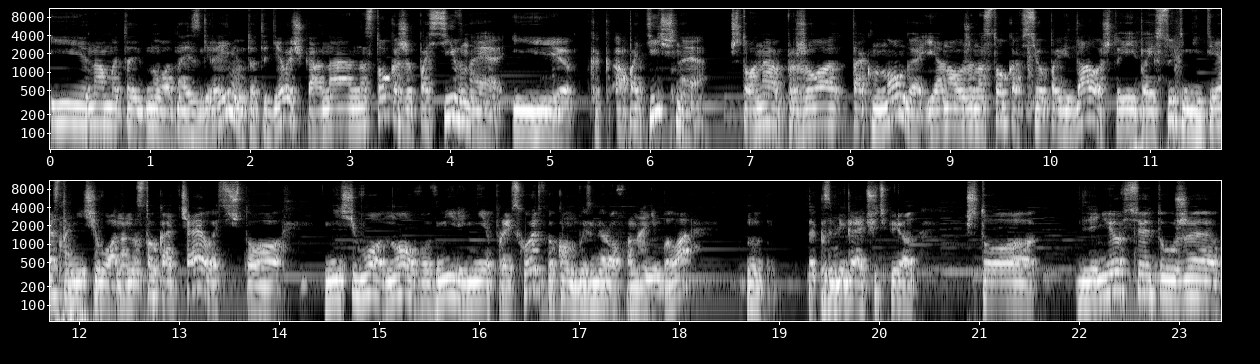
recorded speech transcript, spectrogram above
И нам это, ну, одна из героинь, вот эта девочка, она настолько же пассивная и как апатичная, что она прожила так много, и она уже настолько все повидала, что ей, по сути, не интересно ничего. Она настолько отчаялась, что ничего нового в мире не происходит, в каком бы из миров она ни была, ну, так забегая чуть вперед, что для нее все это уже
